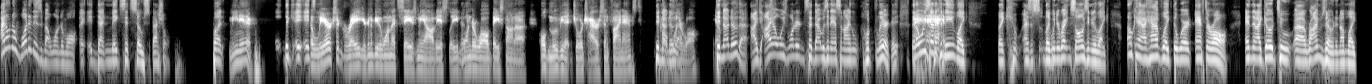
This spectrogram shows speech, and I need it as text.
I don't know what it is about Wonderwall i- i- that makes it so special, but Me neither. The, it, the lyrics are great. You're going to be the one that saves me, obviously. Yeah. Wonderwall, based on a old movie that George Harrison financed did not know that. Wonderwall. Did not know that. I I always wondered and said that was an asinine hooked lyric. It- That always sounded to me like like as a like when you're writing songs and you're like, okay, I have like the word after all, and then I go to uh, rhyme zone and I'm like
